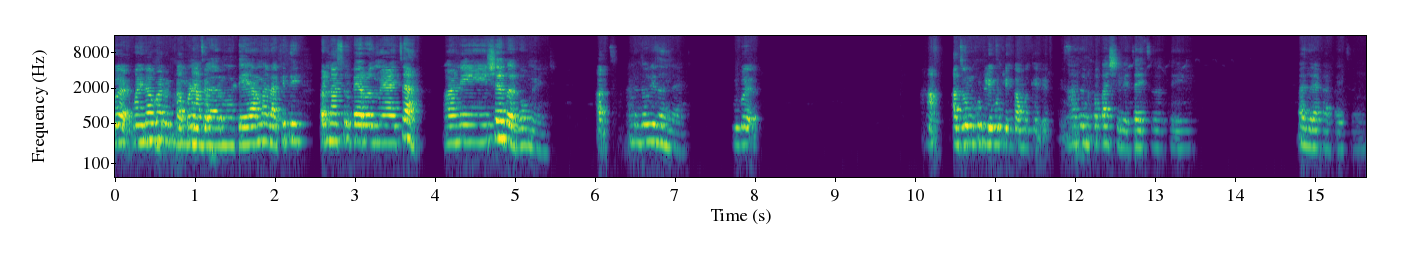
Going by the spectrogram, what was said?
बर महिनाभर कापडायचं. महिनाभर मग ते आम्हाला किती? पन्नास रुपया रोज मिळायचा आणि शेरभर गहू मिळायचे. अच्छा. आम्ही दोघी जण जायचो. बर. हा अजून कुठली कुठली कामं केली अजून कपाशी वेचायचं ते बाजऱ्या कापायचं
